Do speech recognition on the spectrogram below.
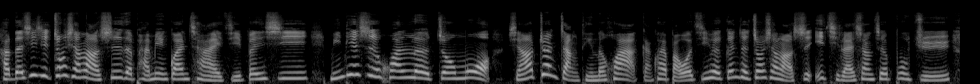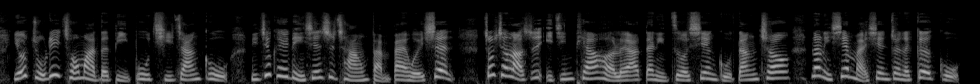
好的，谢谢钟祥老师的盘面观察以及分析。明天是欢乐周末，想要赚涨停的话，赶快把握机会，跟着钟祥老师一起来上车布局有主力筹码的底部起涨股，你就可以领先市场，反败为胜。钟祥老师已经挑好了要带你做现股当冲，让你现买现赚的个股。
